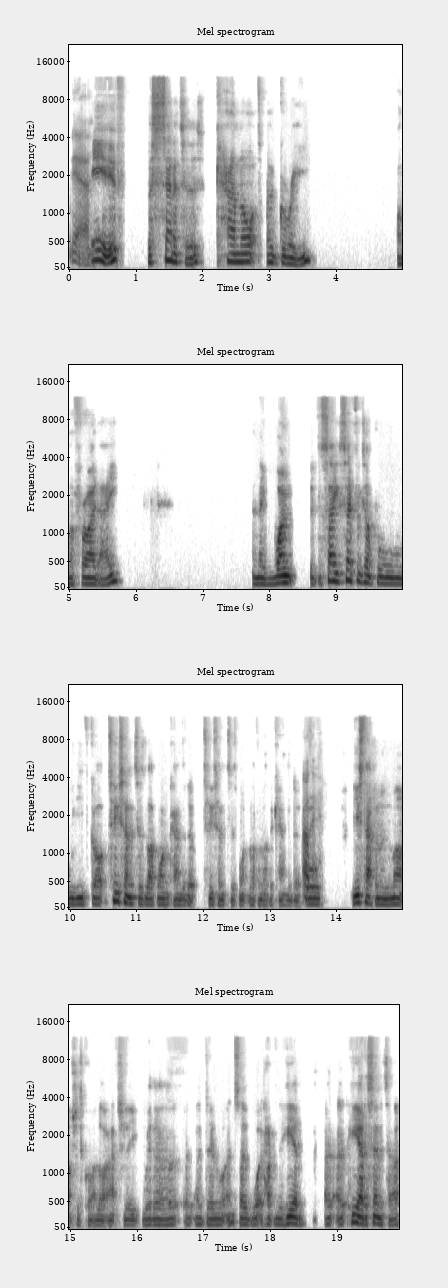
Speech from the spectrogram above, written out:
yeah. If the senators cannot agree on a Friday, and they won't say say for example you've got two senators love one candidate, two senators want love another candidate. Okay. Or, it used to happen in the marches quite a lot actually with a, a, a general. And so what happened? He had a, a, he had a senator,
